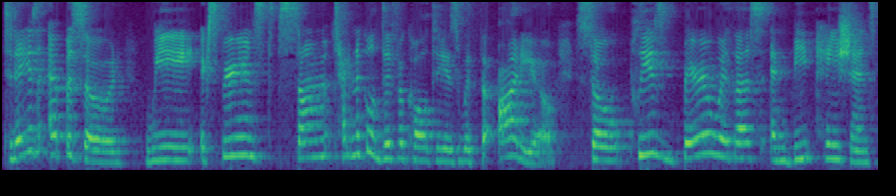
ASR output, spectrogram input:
Today's episode, we experienced some technical difficulties with the audio, so please bear with us and be patient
